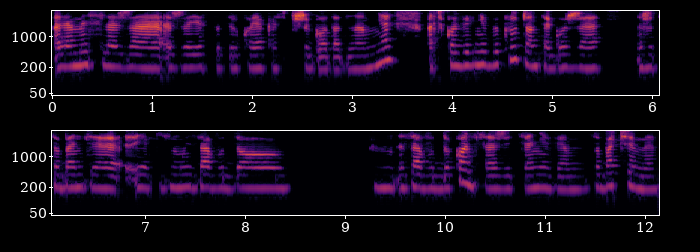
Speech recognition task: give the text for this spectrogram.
ale myślę, że, że jest to tylko jakaś przygoda dla mnie, aczkolwiek nie wykluczam tego, że że to będzie jakiś mój zawód do, mm, zawód do końca życia, nie wiem, zobaczymy.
